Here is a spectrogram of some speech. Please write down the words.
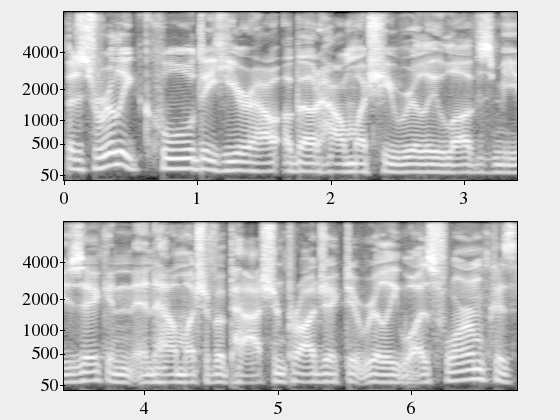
But it's really cool to hear how about how much he really loves music and, and how much of a passion project it really was for him. Because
